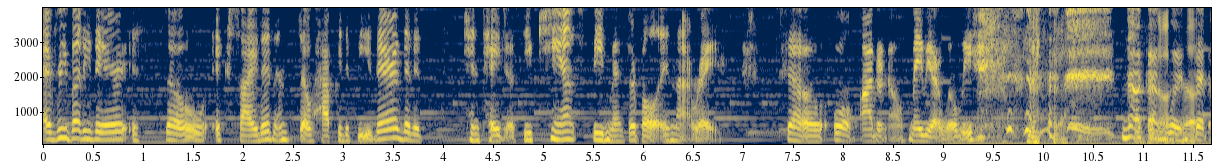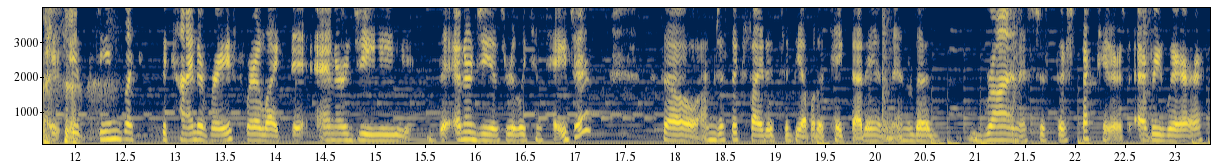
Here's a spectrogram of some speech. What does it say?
everybody there is so excited and so happy to be there that it's contagious. You can't be miserable in that race. So, well, I don't know. Maybe I will be. Knock on wood. but it, it, seems like the kind of race where like the energy, the energy is really contagious. So I'm just excited to be able to take that in. And the run is just there's spectators everywhere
